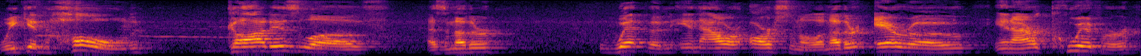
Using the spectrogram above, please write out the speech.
we can hold God is love as another weapon in our arsenal, another arrow in our quiver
